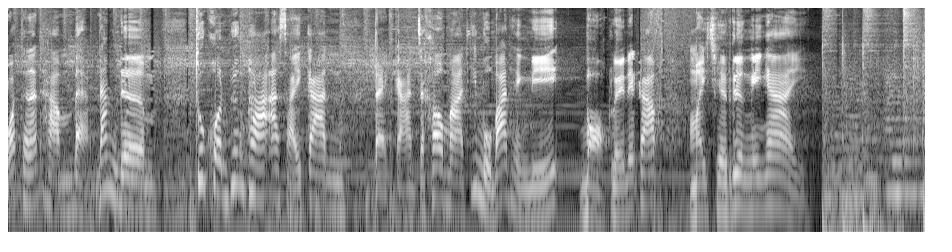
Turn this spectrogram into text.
วัฒนธรรมแบบดั้งเดิม ทุกคนพึ่งพาอาศัยกัน แต่การจะเข้ามาที่หมู่บ้านแห่งนี้บอกเลยนะครับ ไม่ใช่เรื่องง่าย ๆ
